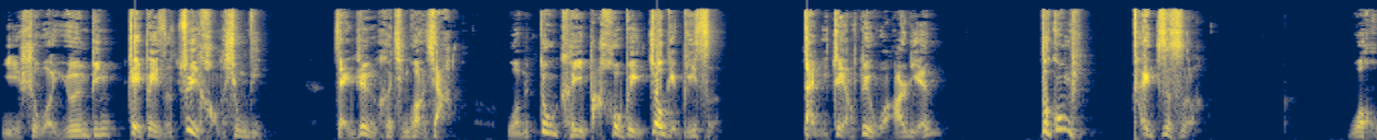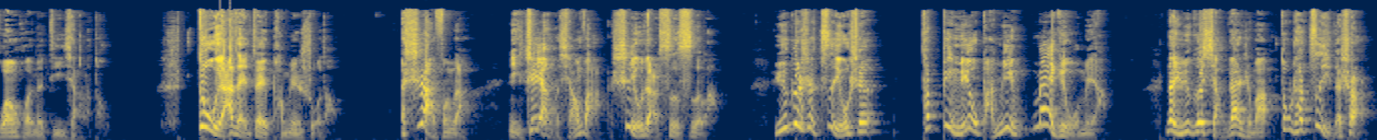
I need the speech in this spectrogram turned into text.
你是我于文斌这辈子最好的兄弟，在任何情况下，我们都可以把后背交给彼此。但你这样对我而言，不公平，太自私了。”我缓缓地低下了头。豆芽仔在旁边说道：“是啊，疯子，你这样的想法是有点自私了。于哥是自由身，他并没有把命卖给我们呀。那于哥想干什么都是他自己的事儿，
